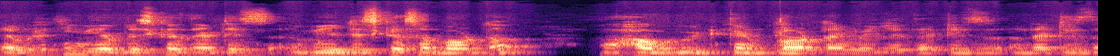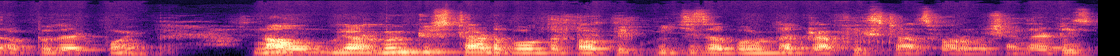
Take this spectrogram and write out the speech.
everything we have discussed that is we discuss about the uh, how we can plot the images. That is that is up to that point. Now we are going to start about the topic which is about the graphics transformation. That is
